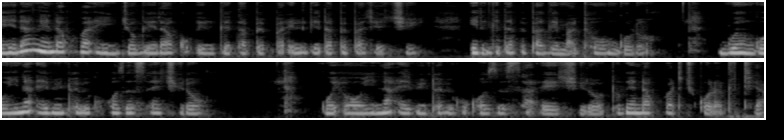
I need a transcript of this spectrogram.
era ngenda kuba enjogera ku irigata pepa irigata pepa kyeki irigata pepa ge matungulu. Gwe ng'olina ebintu ebikukozesa ekiro gwe oyina ebintu ebikukozesa ekiro. Tugenda kuba tukikola tutya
